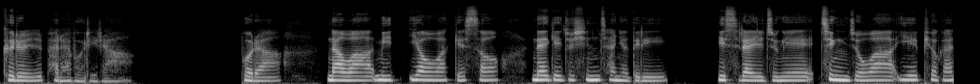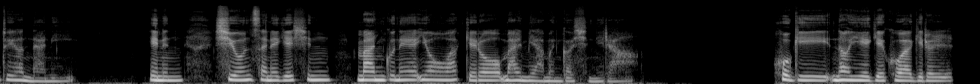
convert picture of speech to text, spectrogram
그를 바라보리라. 보라 나와 및 여호와께서 내게 주신 자녀들이 이스라엘 중에 징조와 예표가 되었나니 이는 시온산에 계신 만군의 여호와께로 말미암은 것이니라 혹이 너희에게 구하기를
